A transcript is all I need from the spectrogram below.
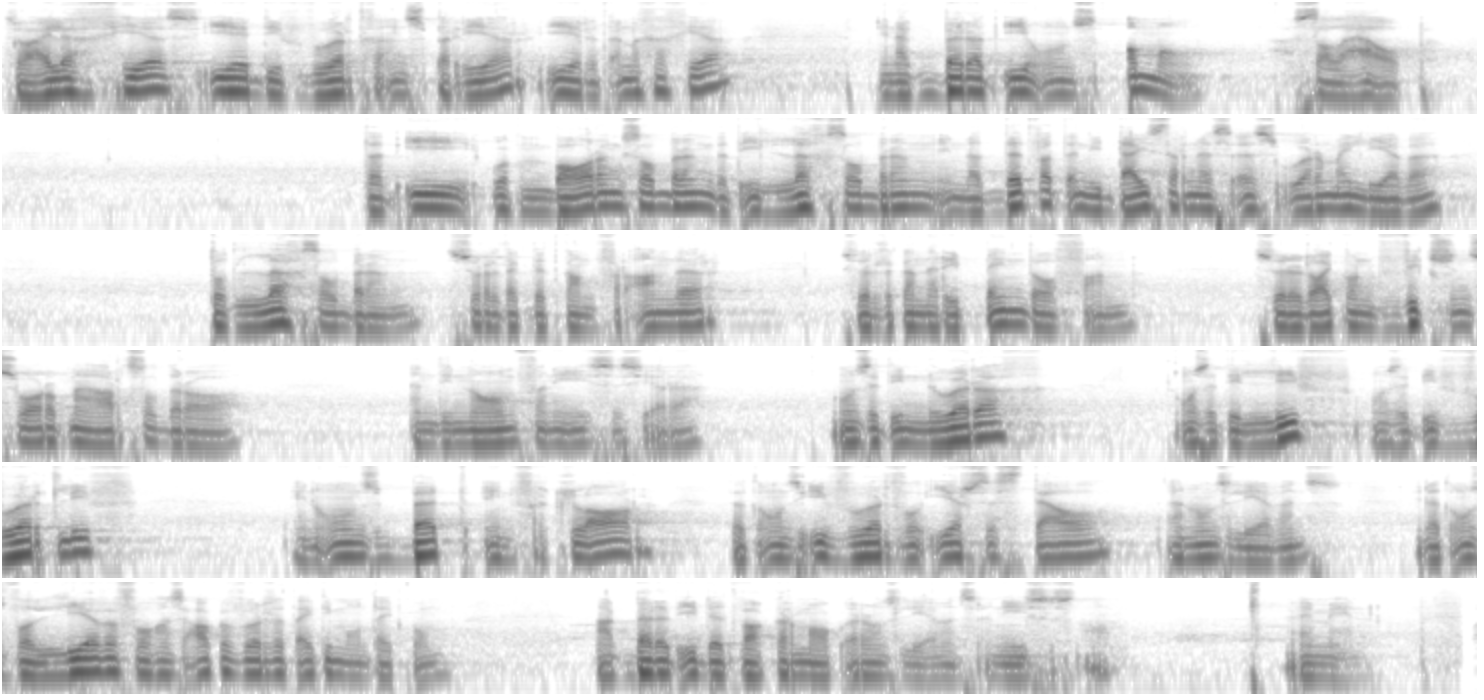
So Heilige Gees, U het die woord geïnspireer, U het dit ingegee en ek bid dat U ons almal sal help dat U openbaring sal bring, dat U lig sal bring en dat dit wat in die duisternis is oor my lewe tot lig sal bring sodat ek dit kan verander, sodat ek kan repent daarvan, sodat daai conviction swaar op my hart sal dra in die naam van Jesus Here. Ons het U nodig. Ons het U lief, ons het U woord lief en ons bid en verklaar dat ons U woord wil eers stel in ons lewens en dat ons wil lewe volgens elke woord wat uit U mond uitkom. Maar ek bid dat U dit wakker maak oor ons lewens in Jesus naam. Amen.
